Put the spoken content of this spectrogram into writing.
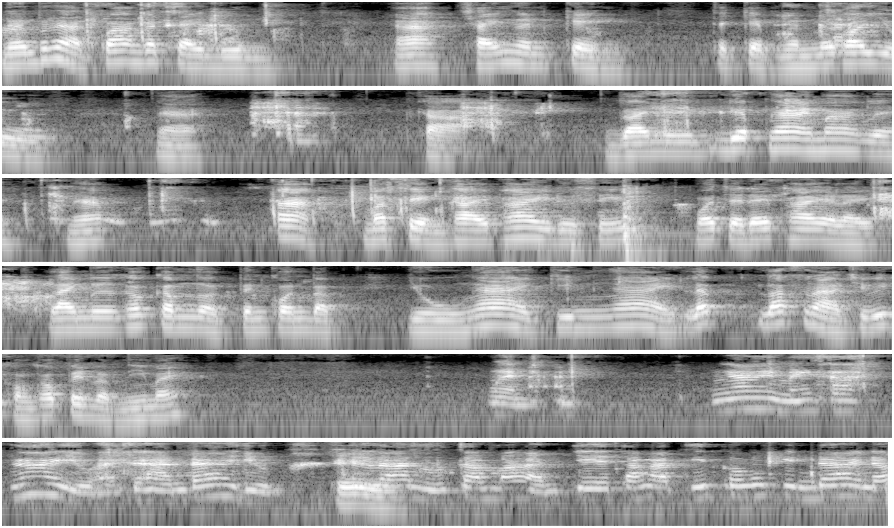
เนินพฤหัสกว้างก็ใจบุญนะใช้เงินเก่ง จะเก็บเงินไม่ค่อยอยู่นะค่ะค่ะลายมือเรียบง่ายมากเลยนะครับอะมาเสี่ยงทายไพ่ดูซิว่าจะได้ไพ่อะไร ลายมือเขากำหนดเป็นคนแบบอยู่ง่ายกินง่าย แล้วลักษณะชีวิตของเขาเป็นแบบนี้ไหมเหมือนง่ายไหมคะง่ายอยู่อาจารย์ได้อยู่เออเวลาหนูทำอาหารเจทั้งอาทิตย์เขาก็กินได้นะ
